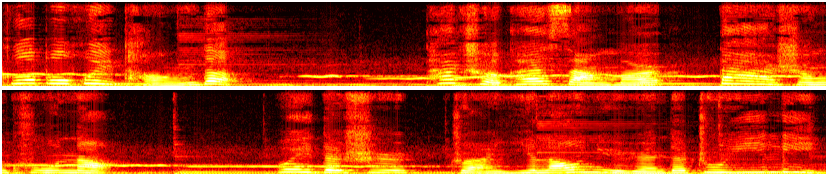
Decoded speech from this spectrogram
胳膊会疼的。”他扯开嗓门。大声哭闹，为的是转移老女人的注意力，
